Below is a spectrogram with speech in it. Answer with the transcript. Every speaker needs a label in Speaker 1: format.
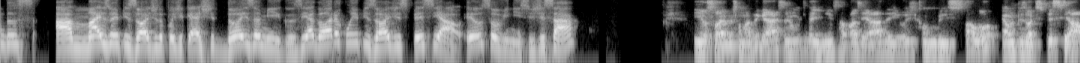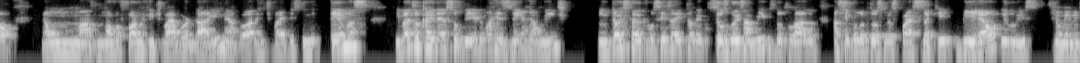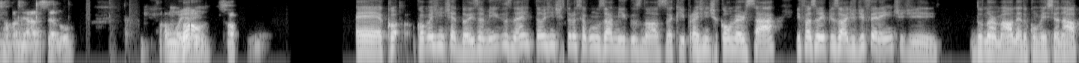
Speaker 1: bem-vindos a mais um episódio do podcast Dois Amigos. E agora com um episódio especial. Eu sou Vinícius de Sá.
Speaker 2: E eu sou Everson Madrigal. Sejam muito bem-vindos, rapaziada. E hoje, como o Vinícius falou, é um episódio especial. É uma nova forma que a gente vai abordar aí, né? Agora a gente vai definir temas e vai trocar ideias sobre ele, uma resenha realmente. Então, espero que vocês aí também, com seus dois amigos do outro lado, assim como eu trouxe meus parceiros aqui, Biel e Luiz, sejam bem-vindos, rapaziada. Você é louco. Fala um oi
Speaker 1: Bom,
Speaker 2: aí. Só...
Speaker 1: É, co- como a gente é dois amigos, né? Então a gente trouxe alguns amigos nossos aqui pra gente conversar e fazer um episódio diferente de, do normal, né? Do convencional.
